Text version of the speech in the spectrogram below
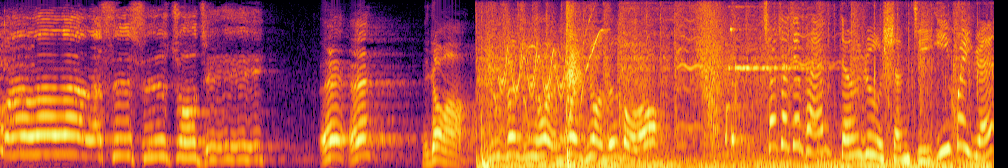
啦啦啦啦，丝丝捉急。哎哎，你干嘛？升级会员，不能提款整手喽？敲敲键盘，登入升级一会员。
